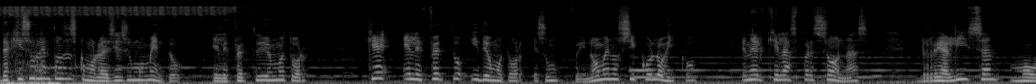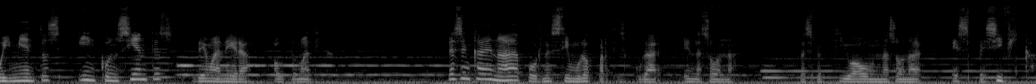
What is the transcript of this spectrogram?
De aquí surge entonces, como lo decía hace un momento, el efecto ideomotor, que el efecto ideomotor es un fenómeno psicológico en el que las personas realizan movimientos inconscientes de manera automática, desencadenada por un estímulo particular en la zona respectiva a una zona específica.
